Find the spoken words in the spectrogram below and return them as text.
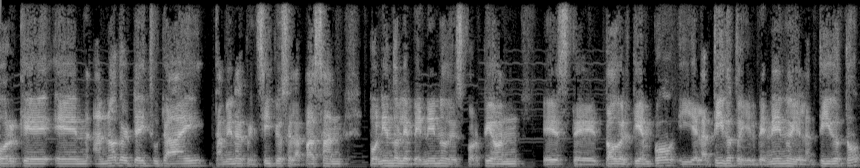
porque en Another Day to Die también al principio se la pasan poniéndole veneno de escorpión este, todo el tiempo y el antídoto y el veneno y el antídoto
